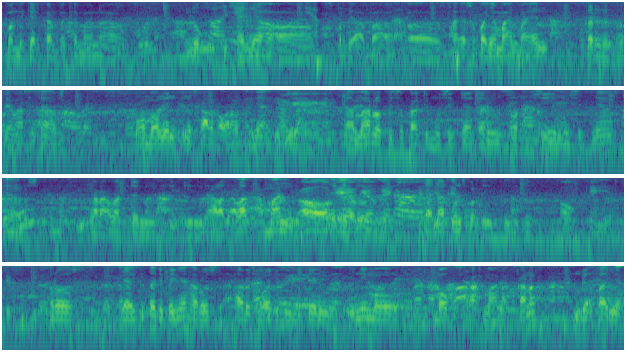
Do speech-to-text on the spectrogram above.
memikirkan bagaimana look Visualnya. desainnya eh, Iya. seperti apa Eh, saya sukanya main-main berrelasi saya harus ngomongin ini skala ke orang banyak gitu iya. Damar lebih suka di musiknya dan produksi musiknya dia harus ngerawat dan bikin alat-alat aman gitu, Oh, oke, Kayak gitu. oke, oke. Si Danar pun seperti itu gitu Oke. sip. terus ya itu tadi bandnya harus harus mulai dibikin ini mau mau ke arah mana karena nggak banyak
